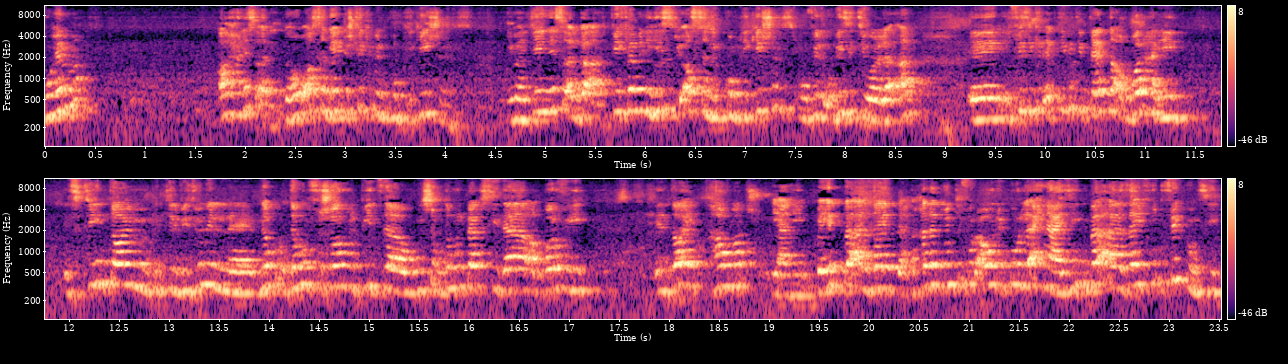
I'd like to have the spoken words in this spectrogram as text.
مهمة؟ آه هنسأل. ده هو أصلا جاي بيشتكي من complications يبقى نبتدي نسأل بقى في family history أصلا لل complications وفي ال obesity ولا لأ؟ ال physical activity بتاعتنا أخبارها إيه؟ ال screen time التلفزيون اللي بناكل قدامه الفشار والبيتزا ونشرب قدامه البيبسي ده أخباره إيه؟ ال diet how much يعني بقيت بقى ال diet إحنا خدنا 24 hour recall لا إحنا عايزين بقى زي food frequency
